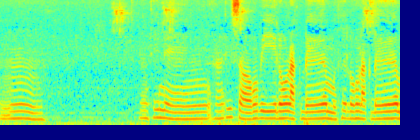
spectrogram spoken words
อืมครั้งที่หนึ่งครั้งที่สอง V ลงหลักเดิมคือลงหลักเดิม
